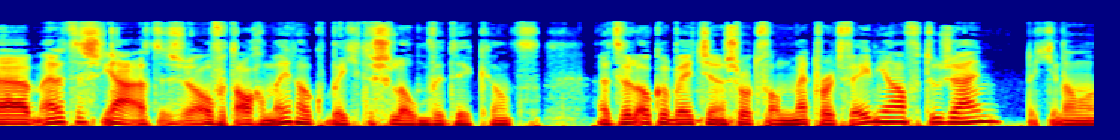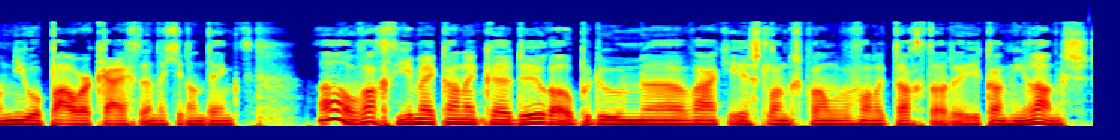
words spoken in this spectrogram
Ehm, en het is, ja, het is over het algemeen ook een beetje te sloom, vind ik. Want het wil ook een beetje een soort van Metroidvania af en toe zijn. Dat je dan een nieuwe power krijgt en dat je dan denkt... Oh, wacht, hiermee kan ik eh, deuren open doen eh, waar ik eerst langs kwam... waarvan ik dacht, oh, hier kan ik niet langs.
